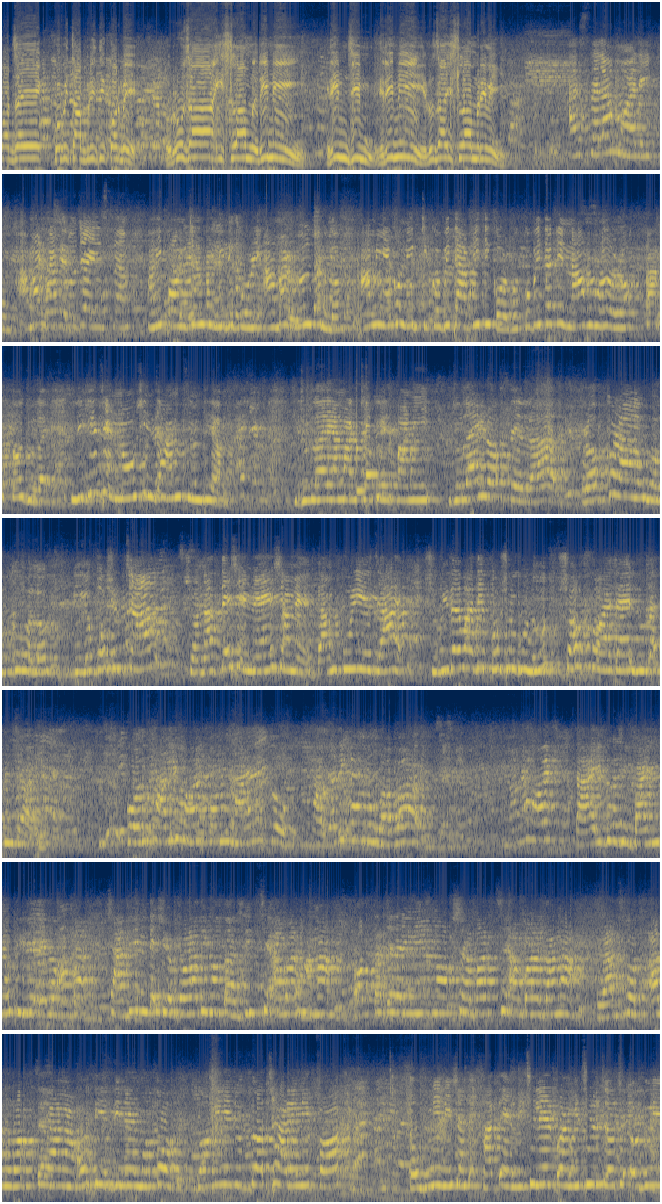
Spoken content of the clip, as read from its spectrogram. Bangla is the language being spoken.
পর্যায়ে কবিতা আবৃত্তি করবে রোজা ইসলাম রিমি, রিমঝিম রিমি, রোজা ইসলাম রিমি। আসসালামু আলাইকুম, আমার নাম রোজা ইসলাম। আমি পঞ্চম শ্রেণীতে পড়ি, আমার রুল ছিল, আমি এখন একটি কবিতা আবৃত্তি করব। কবিতাটির নাম হলো রক্তাক্ত জুলাই। লিখেছেন নৌসিন জাহান সিন্ধিয়া। জুলাই আমার চোখের পানি, জুলাই রক্তের লাল রক্ষ রাঙ হলো, দিল পশুর চাল সোনার দেশে নেয় সামনে দাম পুড়িয়ে যায়। সুবিধাবাদী পশুগুলো সব ফয়দায় লুটাতে চায়। কোন খালি হয়, কোন মায়ের তো হাজারি কোন বাবার মনে হয় তাই বুঝি বাইন্য ফিরে এলো আবার। স্বাধীন দেশে পরাধীনতা দিচ্ছে আবার হানা। অত্যাচারের নীল নকশা বাড়ছে আবার দানা। রাজপথ আজ রক্তে রাঙা অতীত দিনের মতো। হাতে মিছিলের পর মিছিল চলছে অগ্নি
